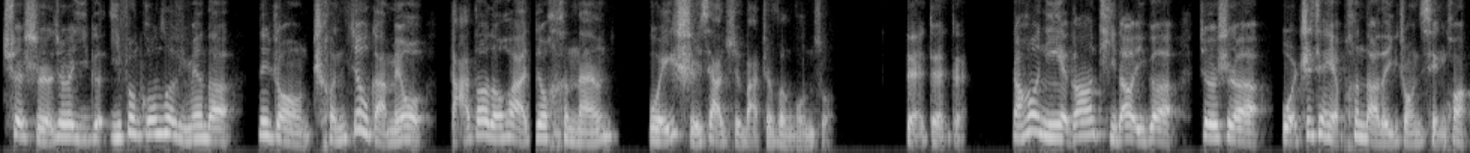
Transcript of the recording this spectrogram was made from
确实就是一个一份工作里面的那种成就感没有达到的话，就很难维持下去吧。这份工作，对对对。然后你也刚刚提到一个，就是我之前也碰到的一种情况，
